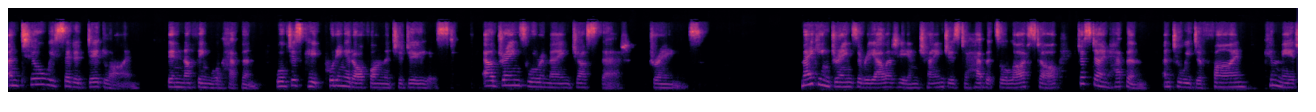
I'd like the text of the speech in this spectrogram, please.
until we set a deadline, then nothing will happen. We'll just keep putting it off on the to do list. Our dreams will remain just that dreams. Making dreams a reality and changes to habits or lifestyle just don't happen until we define, commit,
